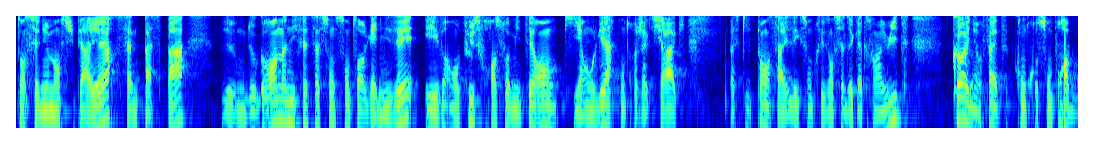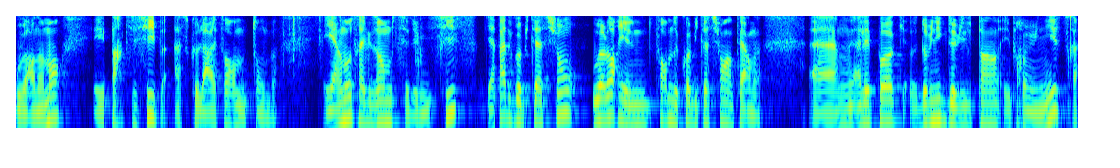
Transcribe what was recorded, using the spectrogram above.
d'enseignement supérieur. Ça ne passe pas. De, de grandes manifestations sont organisées. Et en plus, François Mitterrand, qui est en guerre contre Jacques Chirac, parce qu'il pense à l'élection présidentielle de 88, cogne en fait contre son propre gouvernement et participe à ce que la réforme tombe. Et un autre exemple, c'est 2006. Il n'y a pas de cohabitation, ou alors il y a une forme de cohabitation interne. Euh, à l'époque, Dominique de Villepin est Premier ministre.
